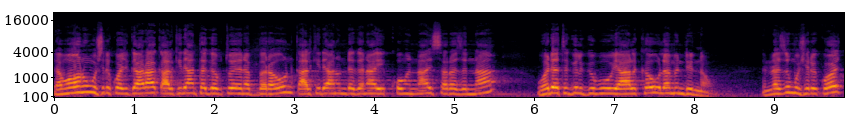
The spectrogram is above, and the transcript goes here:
ለመሆኑ ሙሽሪኮች ጋር ቃል ኪዳን ተገብቶ የነበረውን ቃል ኪዳኑ እንደገና ይቁምና ይሰረዝና ወደ ትግል ግቡ ያልከው ለምንድን ነው እነዚህ ሙሽሪኮች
